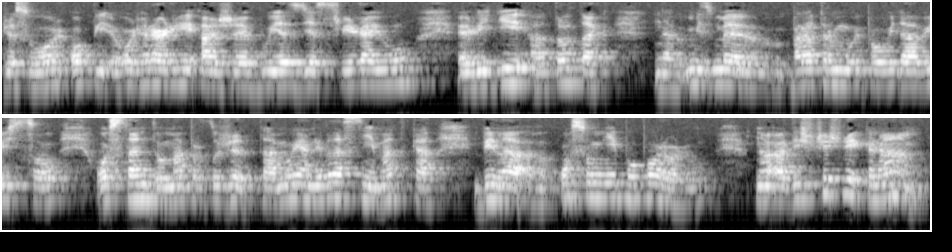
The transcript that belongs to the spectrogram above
že jsou ožrali a že v újezdě střídají e, lidi a to, tak my jsme, bratr můj povídá, víš co, ostaň doma, protože ta moja nevlastní matka byla 8 dní po porodu. No a když přišli k nám,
